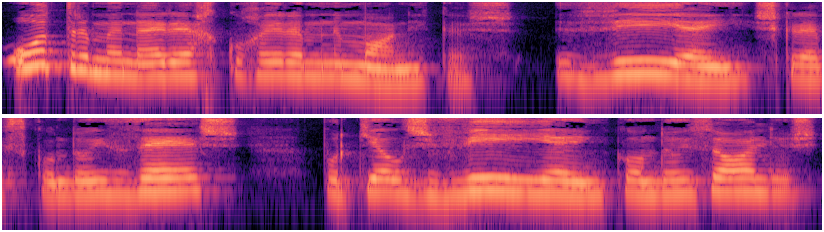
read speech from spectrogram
Outra maneira é recorrer a mnemónicas. Veem escreve-se com dois S, porque eles veem com dois olhos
